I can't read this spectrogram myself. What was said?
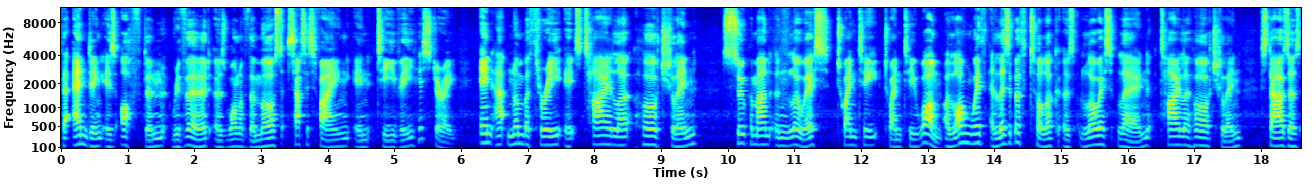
the ending is often revered as one of the most satisfying in TV history. In at number three, it's Tyler Hoechlin, Superman and Lois 2021. Along with Elizabeth Tulloch as Lois Lane, Tyler Hoechlin stars as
